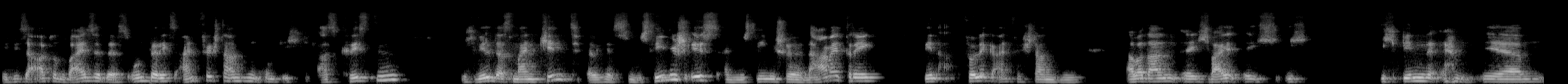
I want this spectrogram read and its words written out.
mit dieser Art und Weise des Unterrichts einverstanden und ich als Christen, ich will, dass mein Kind, welches muslimisch ist, ein muslimischer Name trägt, bin völlig einverstanden. Aber dann, äh, ich weiß, ich, ich, ich bin äh,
